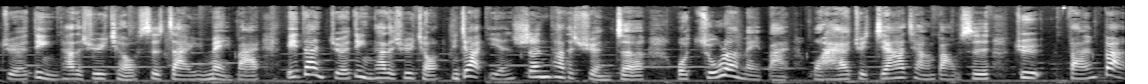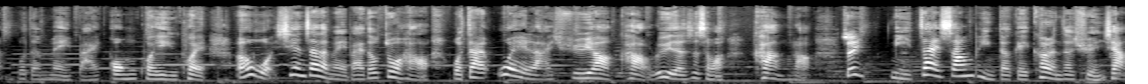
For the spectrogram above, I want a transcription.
决定他的需求是在于美白。一旦决定他的需求，你就要延伸他的选择。我除了美白，我还要去加强保湿，去。防范我的美白功亏一篑，而我现在的美白都做好，我在未来需要考虑的是什么？抗老。所以你在商品的给客人的选项，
